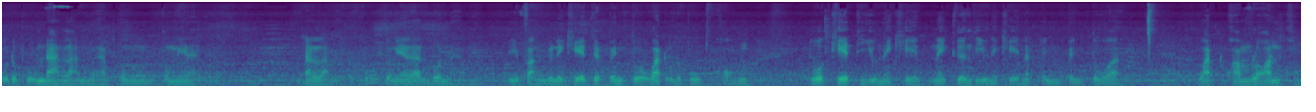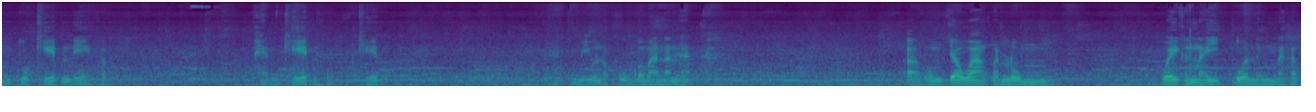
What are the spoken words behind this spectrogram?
อุณหภูมิด้านหลังนะครับตรงตรงนี้นะด้านหลังตรงนี้ด้านบนนะครับที่ฝังอยู่ในเคสจะเป็นตัววัดอุณหภูมิของตัวเคสที่อยู่ในเคสในเครื่องที่อยู่ในเคสนะเป็นเป็นตัววัดความร้อนของตัวเคสนั่นเองครับ แผ่นเคสนะครับเคสมีอุณหภูมิประมาณนั้นฮะผมจะวางพัดลมไว้ข้างในอีกตัวหนึ่งนะครับ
